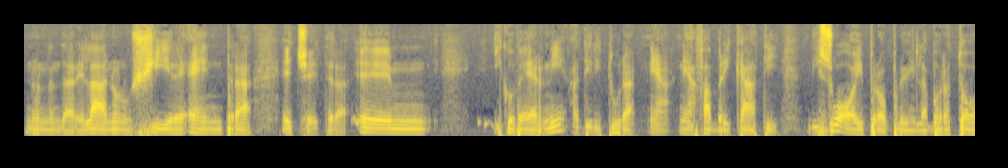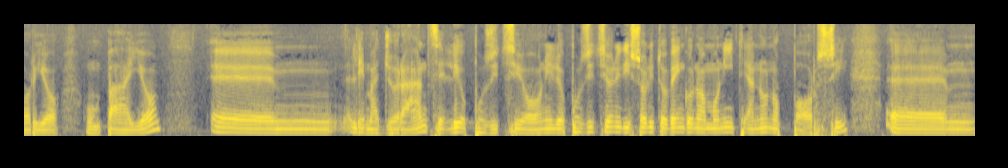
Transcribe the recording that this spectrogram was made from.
non andare là, non uscire, entra, eccetera. Ehm, i governi, addirittura ne ha, ne ha fabbricati di suoi proprio in laboratorio un paio, ehm, le maggioranze, le opposizioni, le opposizioni di solito vengono ammonite a non opporsi ehm,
